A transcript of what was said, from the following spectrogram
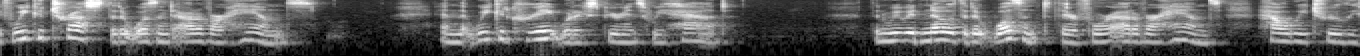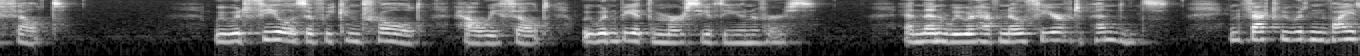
If we could trust that it wasn't out of our hands, and that we could create what experience we had, then we would know that it wasn't, therefore, out of our hands how we truly felt. We would feel as if we controlled how we felt. We wouldn't be at the mercy of the universe. And then we would have no fear of dependence. In fact, we would invite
